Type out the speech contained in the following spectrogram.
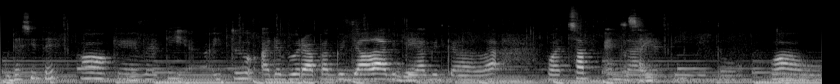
udah sih teh Oke, berarti itu ada beberapa gejala gitu Iya. ya, gejala WhatsApp anxiety gitu. Wow.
